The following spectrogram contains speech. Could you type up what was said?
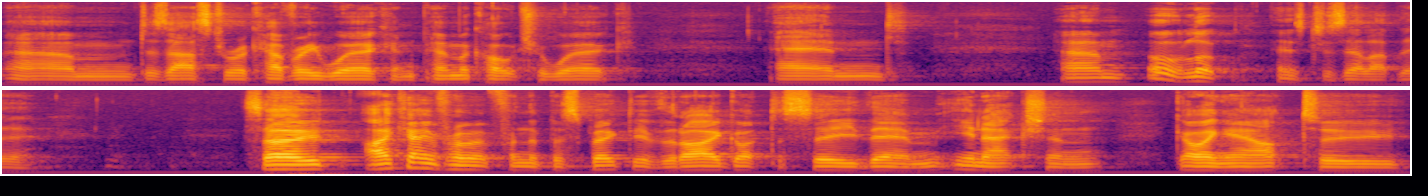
um, disaster recovery work and permaculture work. And, um, oh, look, there's Giselle up there. So I came from it from the perspective that I got to see them in action going out to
